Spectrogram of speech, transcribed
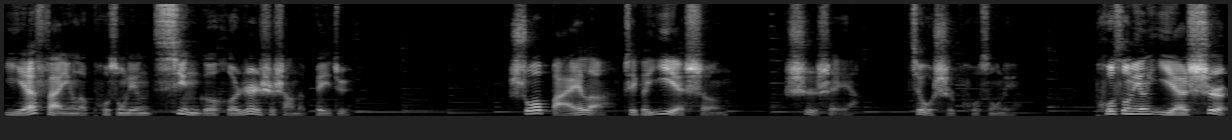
也反映了蒲松龄性格和认识上的悲剧。说白了，这个叶生是谁呀？就是蒲松龄。蒲松龄也是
